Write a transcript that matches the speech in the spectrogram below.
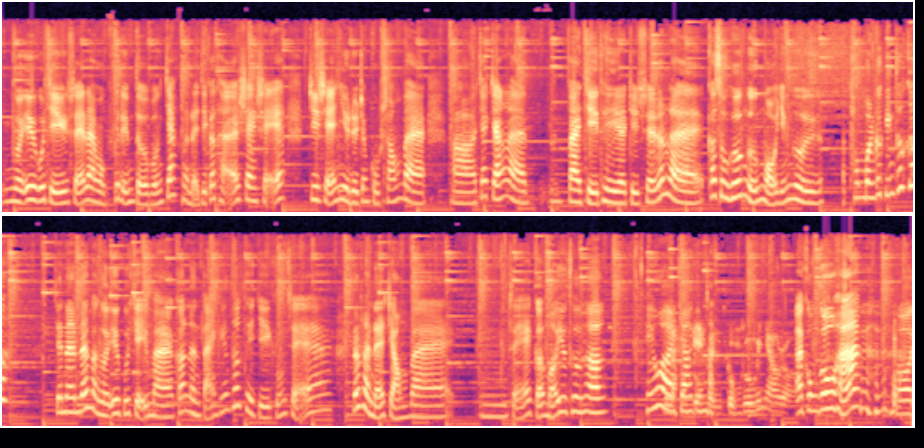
người yêu của chị sẽ là một cái điểm tựa vững chắc và để chị có thể san sẻ chia sẻ nhiều điều trong cuộc sống. Và uh, chắc chắn là và chị thì chị sẽ rất là có xu hướng ngưỡng mộ những người thông minh có kiến thức á cho nên nếu mà người yêu của chị mà có nền tảng kiến thức thì chị cũng sẽ rất là nể trọng và sẽ cởi mở yêu thương hơn. Hiếu ơi cho kim mình cùng gu với nhau rồi. À cùng gu hả? Ồ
